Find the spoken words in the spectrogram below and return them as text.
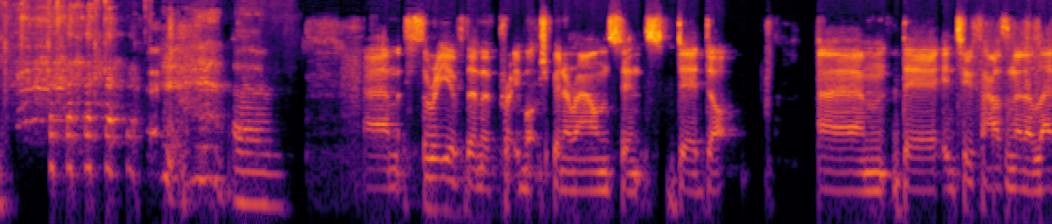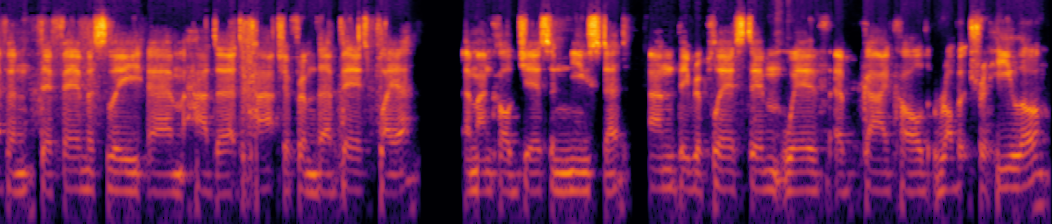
um, Um, three of them have pretty much been around since Dear dot. Um, they in 2011 they famously um, had a departure from their bass player, a man called Jason Newsted, and they replaced him with a guy called Robert Trujillo,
